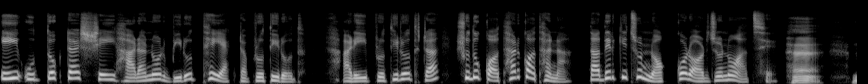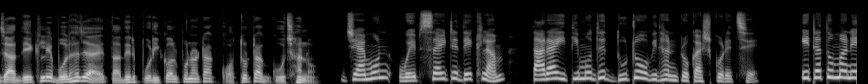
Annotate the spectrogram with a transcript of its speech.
এই উদ্যোগটা সেই হারানোর বিরুদ্ধেই একটা প্রতিরোধ। আর এই প্রতিরোধটা শুধু কথার কথা না তাদের কিছু নক্কর অর্জনও আছে। হ্যাঁ যা দেখলে বোঝা যায় তাদের পরিকল্পনাটা কতটা গোছানো। যেমন ওয়েবসাইটে দেখলাম তারা ইতিমধ্যে দুটো অভিধান প্রকাশ করেছে। এটা তো মানে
